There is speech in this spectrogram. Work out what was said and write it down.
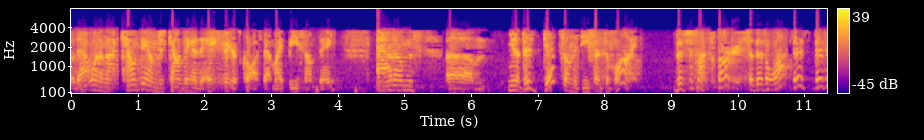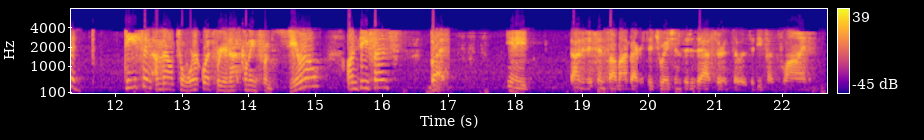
So that one I'm not counting. I'm just counting as a hey, fingers crossed that might be something. Adams, um, you know, there's depth on the defensive line there's just not starters. So there's a lot. There's there's a decent amount to work with where you're not coming from zero on defense, but you need. I mean, this inside linebacker situation is a disaster, and so is the defensive line,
